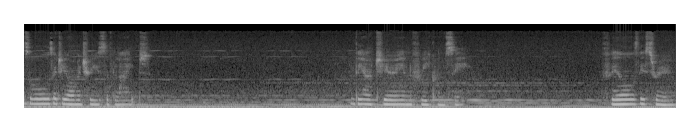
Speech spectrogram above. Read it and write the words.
As all the geometries of light the Arcturian frequency fill this room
